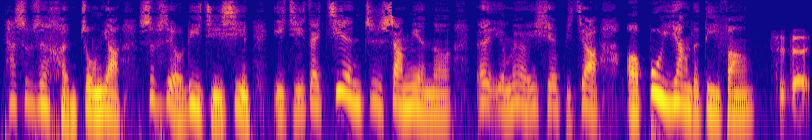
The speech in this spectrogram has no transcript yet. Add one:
它是不是很重要？是不是有立即性？以及在建制上面呢？呃，有没有一些比较呃不一样的地方？是的，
